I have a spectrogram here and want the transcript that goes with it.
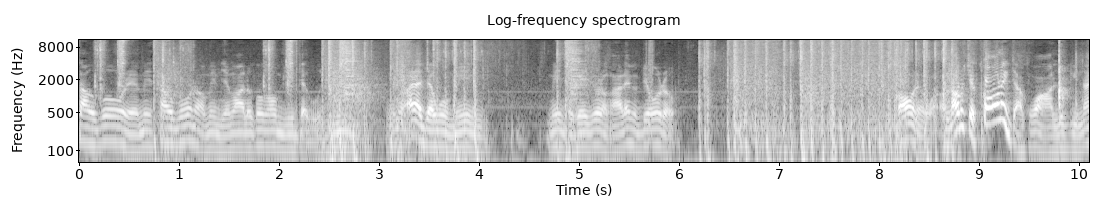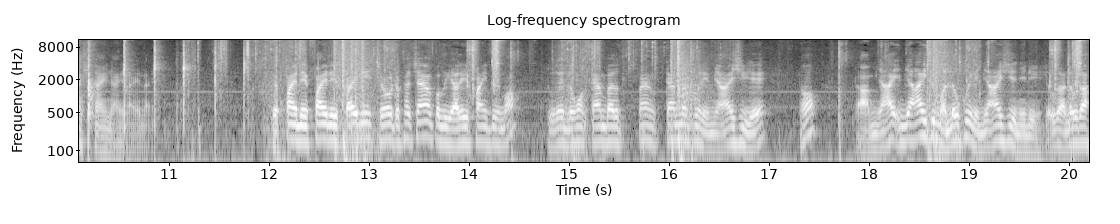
စောက်ဘောတယ်မင်းစောက်ဘောတော့မင်းမြန်မာလိုကောင်းကောင်းမြည်တတ်ဘူးဒီမင်းအဲ့ဒါကြောင့်မို့မင်းမင်းတကယ်ပြောတော့ငါလည်းမပြောတော့ကောင်းတယ်ကွာနောက်တစ်ချက်ကောင်းလိုက်တာကွာလူကီနိုင်နိုင်နိုင်နိုင်ကဲ fight day fight day fight day ကျွန်တော်တစ်ဖက်ချမ်းပလီယာလေး fight day မှာသူလည်းလုံးဝကမ်ဘယ်ကမ်ဘယ်ဖွင့်နေအများကြီးရှိတယ်နော် ဒါအများကြီးအများကြီးသူ့မှာလှုပ်ခွင့်နေအများကြီးရှိနေလေလှုပ်တာလှုပ်တာ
